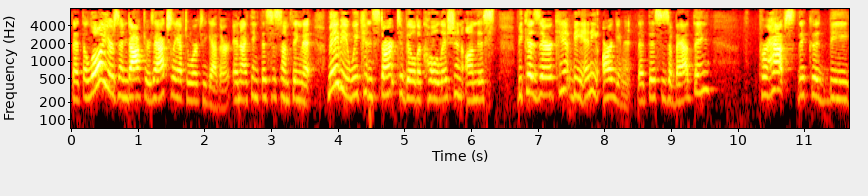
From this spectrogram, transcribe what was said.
That the lawyers and doctors actually have to work together, and I think this is something that maybe we can start to build a coalition on this because there can't be any argument that this is a bad thing. Perhaps there could be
